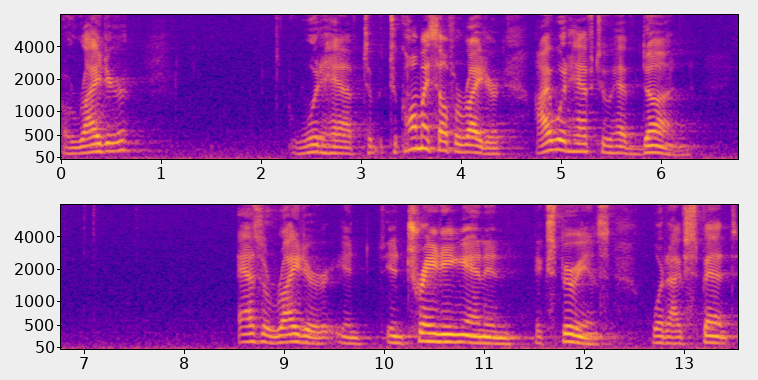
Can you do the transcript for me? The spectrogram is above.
a writer would have, to, to call myself a writer, I would have to have done as a writer in, in training and in experience what I've spent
